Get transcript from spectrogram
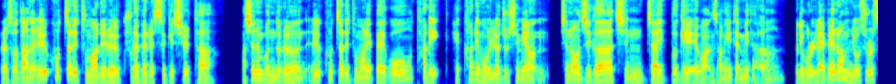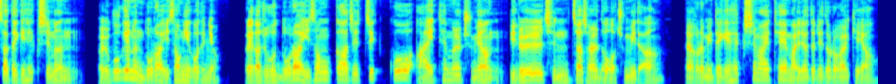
그래서 나는 1코짜리 두 마리를 9레벨에 쓰기 싫다. 하시는 분들은 1코짜리 두 마리 빼고 타릭, 헤카림 올려주시면 시너지가 진짜 이쁘게 완성이 됩니다. 그리고 레벨업 요술사 덱의 핵심은 결국에는 노라 이성이거든요. 그래가지고 노라 이성까지 찍고 아이템을 주면 딜을 진짜 잘 넣어줍니다. 자 그럼 이 덱의 핵심 아이템 알려드리도록 할게요.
